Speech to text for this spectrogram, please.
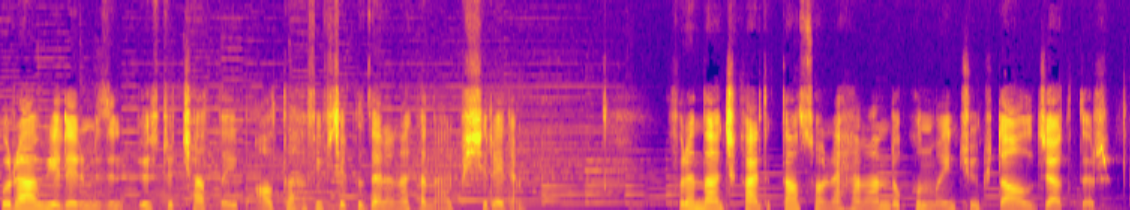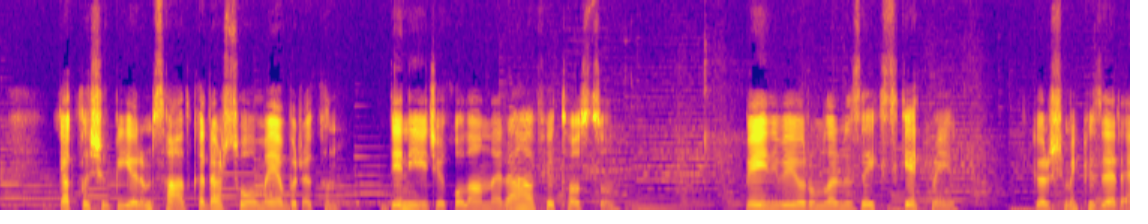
Kurabiyelerimizin üstü çatlayıp altı hafifçe kızarana kadar pişirelim. Fırından çıkardıktan sonra hemen dokunmayın çünkü dağılacaktır. Yaklaşık bir yarım saat kadar soğumaya bırakın. Deneyecek olanlara afiyet olsun. Beğeni ve yorumlarınızı eksik etmeyin. Görüşmek üzere.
